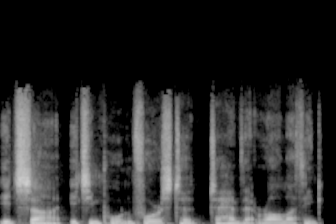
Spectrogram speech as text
It's uh, it's important for us to to have that role. I think.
